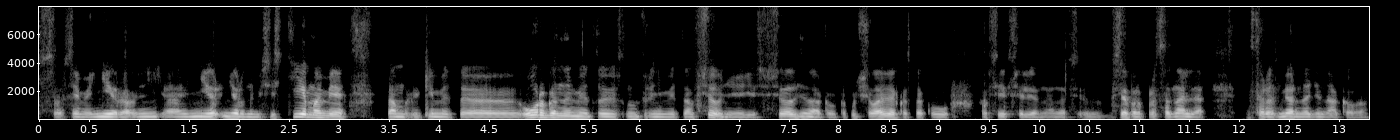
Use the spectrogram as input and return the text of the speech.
со всеми нейро, а, нервными системами, там какими-то органами, то есть внутренними, там все у нее есть, все одинаково, как у человека, так у во всей Вселенной, она вся, вся пропорционально, соразмерно одинаково.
